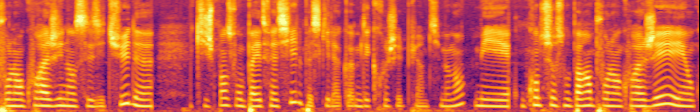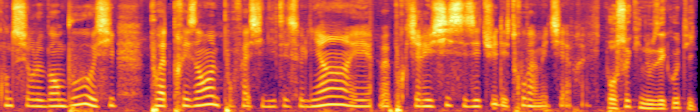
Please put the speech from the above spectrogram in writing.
pour l'encourager dans ses études, euh, qui je pense vont pas être faciles parce qu'il a quand même décroché depuis un petit moment. Mais on compte sur son parrain pour l'encourager et on compte sur le bambou aussi pour être présent, pour faciliter ce lien et pour qu'il réussisse ses études et trouve un métier après. Pour ceux qui nous écoutent et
